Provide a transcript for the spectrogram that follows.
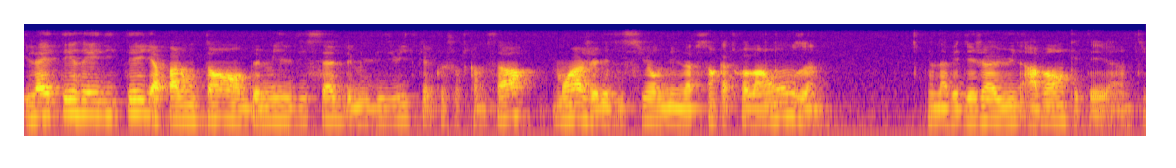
Il a été réédité il n'y a pas longtemps, en 2017-2018, quelque chose comme ça. Moi, j'ai l'édition de 1991. On avait déjà une avant qui était un petit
